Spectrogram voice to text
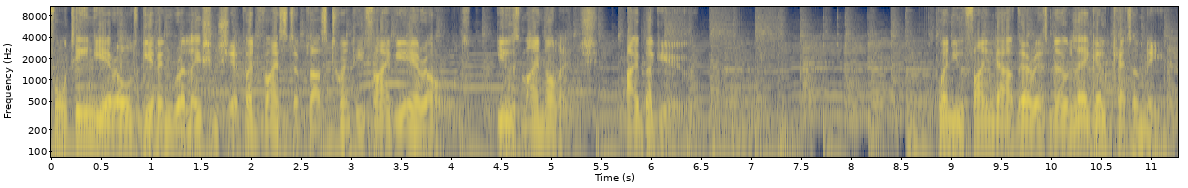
14 year old giving relationship advice to plus 25 year old. Use my knowledge. I beg you. When you find out there is no Lego ketamine.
